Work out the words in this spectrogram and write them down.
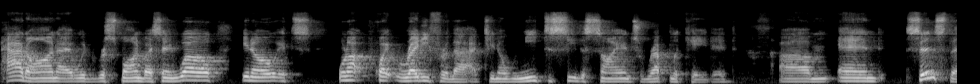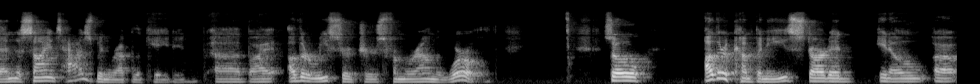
hat on, I would respond by saying, well, you know, it's we're not quite ready for that. You know, we need to see the science replicated. Um, and since then, the science has been replicated uh, by other researchers from around the world. So other companies started, you know, uh,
